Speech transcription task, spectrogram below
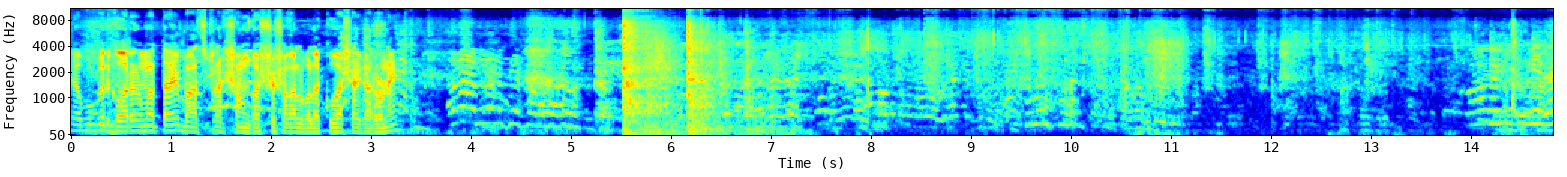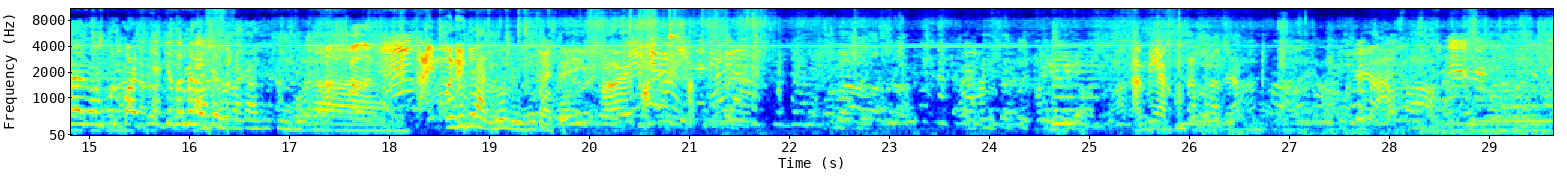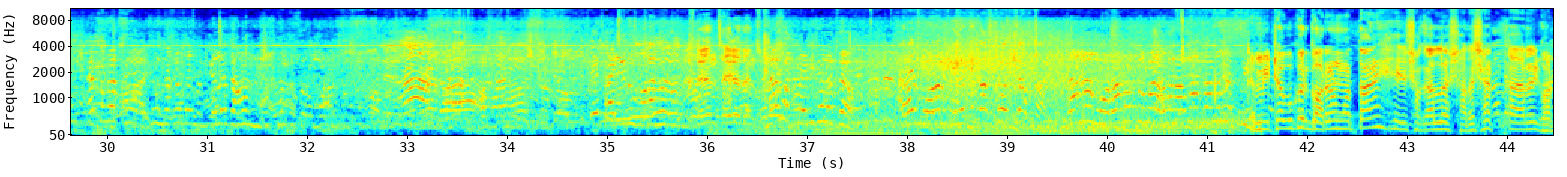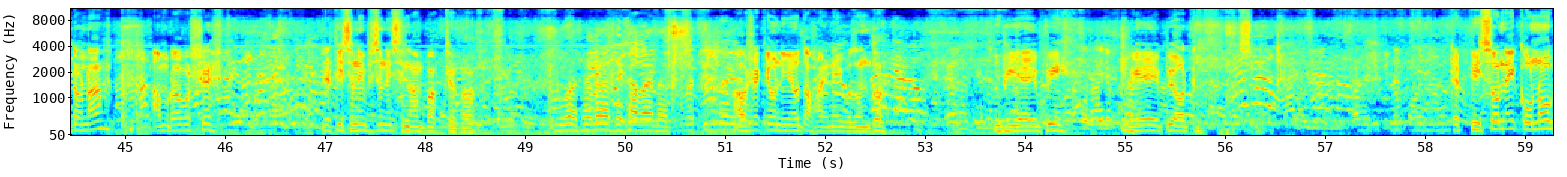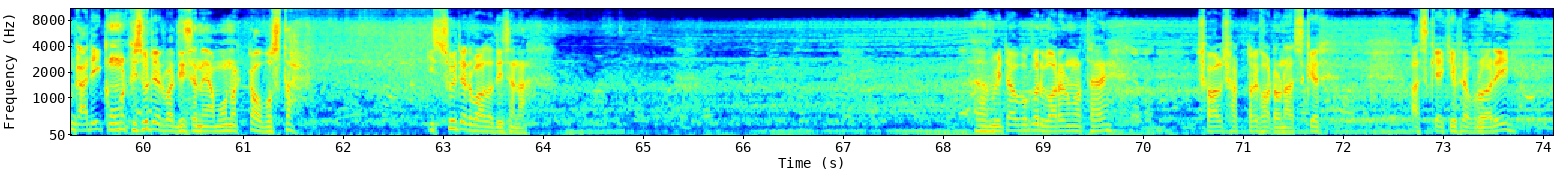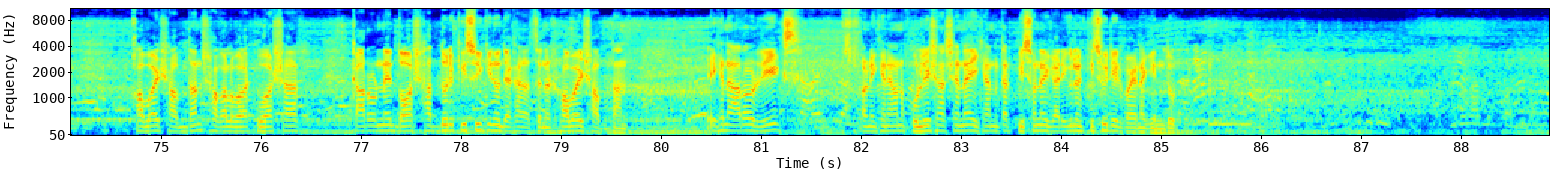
মিঠাপুকুর গড়ের মাথায় bus truck সংঘর্ষ সকালবেলা কুয়াশার কারণে। তো মিঠাপুকুর গড়ের মতায় সকাল সাড়ে সাতটার ঘটনা। আমরা অবশ্যই পিছনে পিছনে ছিলাম, বাপরে বাপ। কুয়াশা না দেখা পায় না পুরো তিন দিন অবশ্য কেউ নিহত হয় না এই পর্যন্ত। VIP VIP auto. পিছনে কোনো গাড়ি কোনো কিছু টের পা দিছে না এমন একটা অবস্থা। কিছুই টের পাওয়া দিছে না। হ্যাঁ, মিঠাপুকুর ঘরের মাথায় সকাল সাতটার ঘটনা আজকের। আজকে একই ফেব্রুয়ারি। সবাই সাবধান সকালবেলা কুয়াশার কারণে দশ হাত দূরে কিছুই কিন্তু দেখা যাচ্ছে না সবাই সাবধান। এখানে আরও রিক্স কারণ এখানে এখন পুলিশ আসে না এখানকার পিছনের গাড়িগুলো কিছুই টের পায় না কিন্তু। Thank you.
